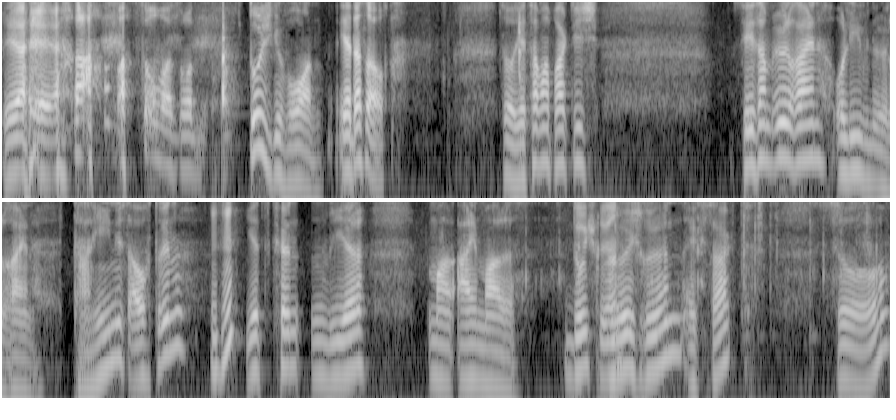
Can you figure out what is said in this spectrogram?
Ja, ja, ja. Aber sowas von durchgefroren. Ja, das auch. So, jetzt haben wir praktisch Sesamöl rein, Olivenöl rein. Tahin ist auch drin. Jetzt könnten wir mal einmal Durchrühren. durchrühren, exakt. So.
